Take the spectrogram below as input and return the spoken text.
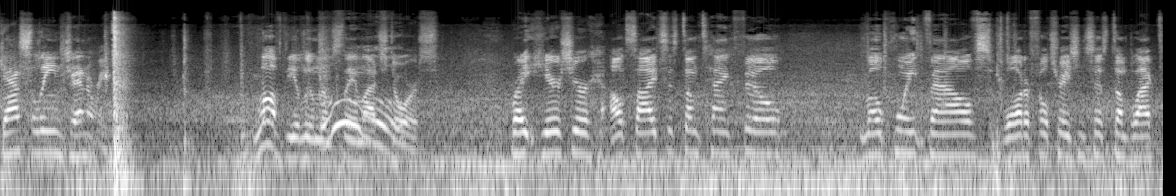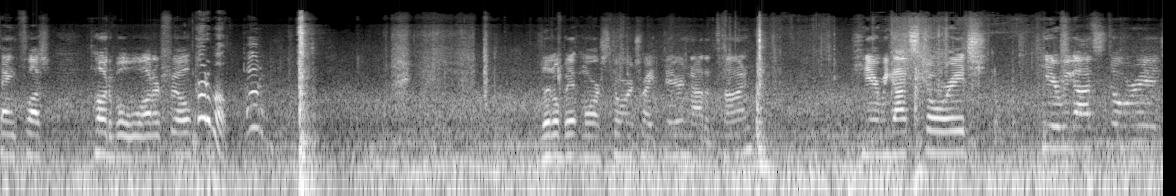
gasoline generator. Love the aluminum slam latch doors. Right here's your outside system, tank fill, low point valves, water filtration system, black tank flush, potable water fill. Potable. Potable. Little bit more storage right there, not a ton. Here we got storage. Here we got storage.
